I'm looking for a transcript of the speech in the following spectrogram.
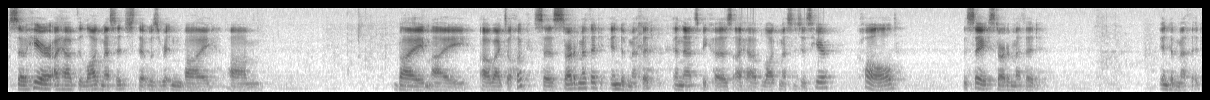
So here I have the log message that was written by um, by my uh, wagtail hook. It says start of method, end of method, and that's because I have log messages here called to say start of method, end of method.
